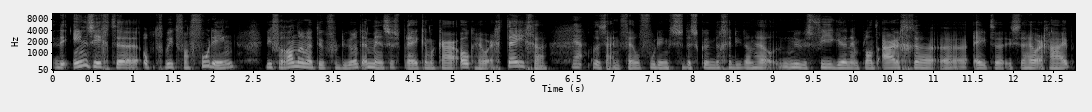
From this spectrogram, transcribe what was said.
de inzichten op het gebied van voeding, die veranderen natuurlijk voortdurend. En mensen spreken elkaar ook heel erg tegen. Ja. Er zijn veel voedingsdeskundigen die dan heel, nu is vegan en plantaardig uh, eten is heel erg hype.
